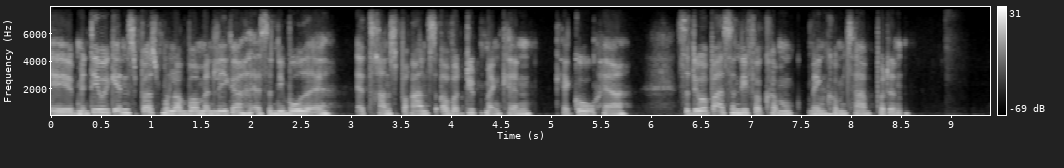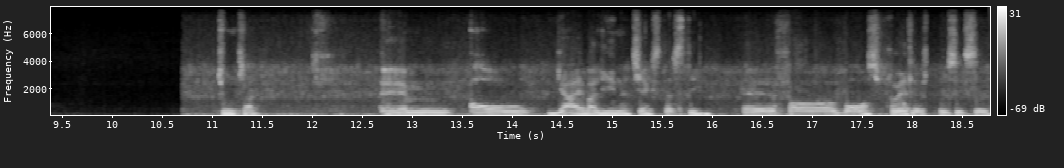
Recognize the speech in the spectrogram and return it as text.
Øh, men det er jo igen et spørgsmål om, hvor man ligger, altså niveauet af, af transparens, og hvor dybt man kan, kan gå her. Så det var bare sådan lige for at komme med en kommentar på den. Tusind tak. Øhm, og jeg var lige inde og tjekke statistik øh, for vores privatlivspolitik side,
